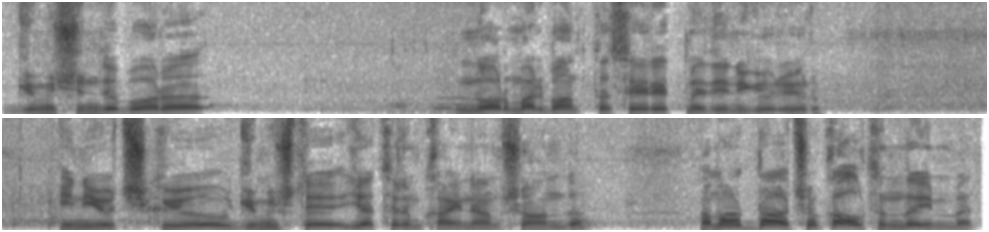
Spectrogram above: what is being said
gümüşün de bu ara normal bantta seyretmediğini görüyorum. İniyor çıkıyor. Gümüş de yatırım kaynağım şu anda. Ama daha çok altındayım ben.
